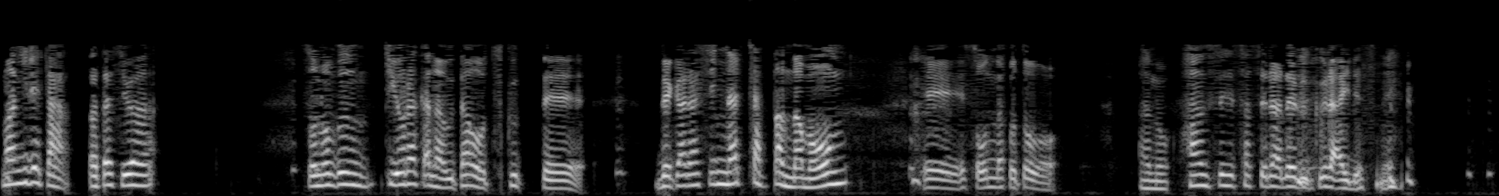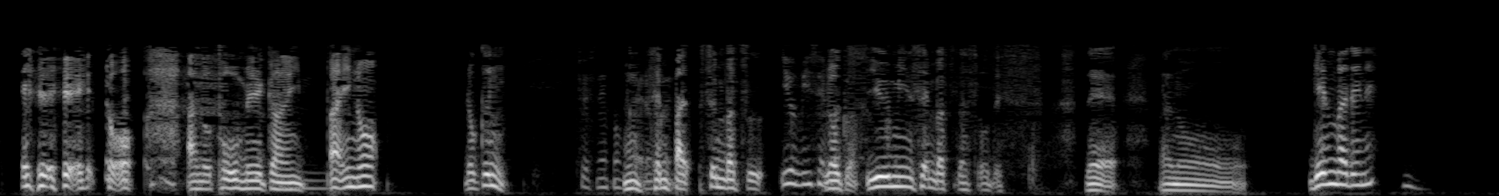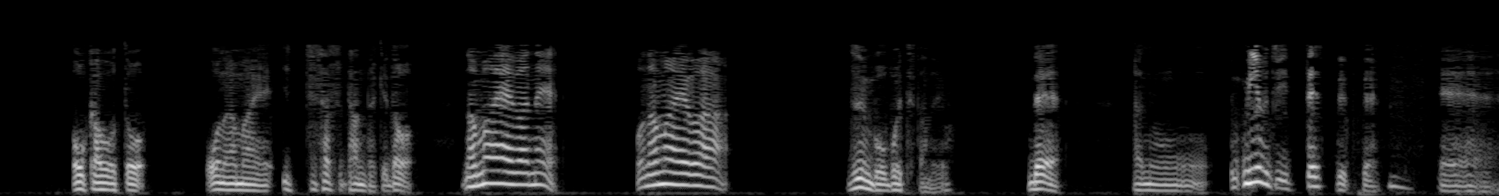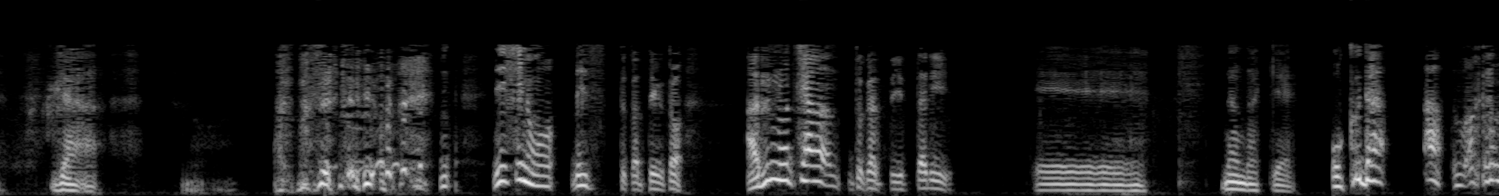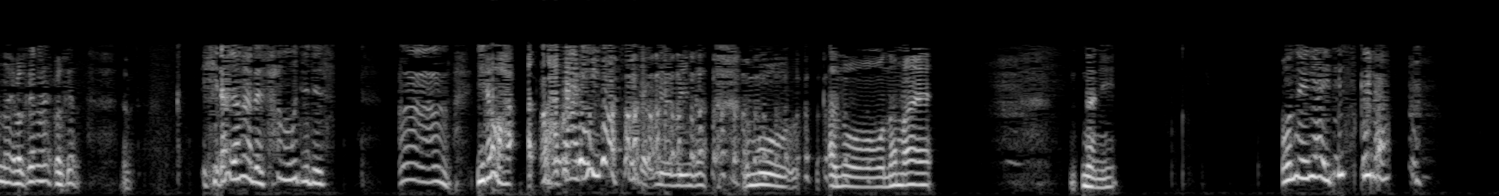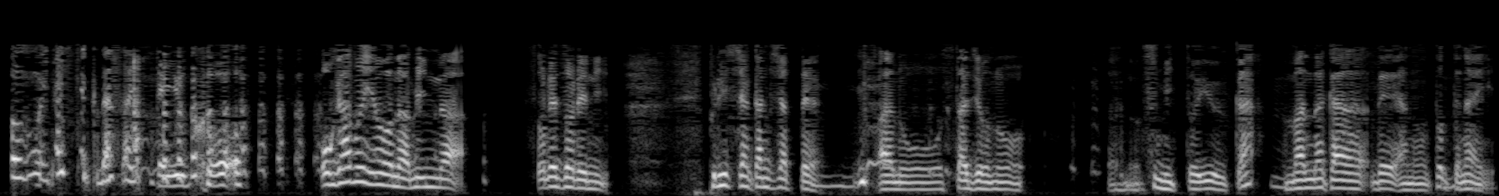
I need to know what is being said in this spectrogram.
紛れた私は、その分、清らかな歌を作って、出がらしになっちゃったんだもん。えー、そんなことを、あの、反省させられるくらいですね。えーっと、あの、透明感いっぱいの6人。そうですね、今うん選抜、選抜郵便選抜。6郵民選抜だそうです。で、あのー現場でね、うんお顔とお名前一致させたんだけど、名前はね、お名前は全部覚えてたんだよ。で、あのー、名字言ってって言って、うんえー、じゃあ、忘れてるよ。に西野ですとかって言うと、アルノちゃんとかって言ったり、えー、なんだっけ、奥田。あ、わかんないわかんないわかんない。ひらがなで3文字です。うんうん。色は、あ当たり？みたいなみんな。もう、あのお名前、何？お願いですから、思い出してくださいっていう、こう、拝むようなみんな、それぞれに、プレッシャー感じちゃって、あの、スタジオの、あの、隅というか、うん。真ん中で、あの、撮ってない、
